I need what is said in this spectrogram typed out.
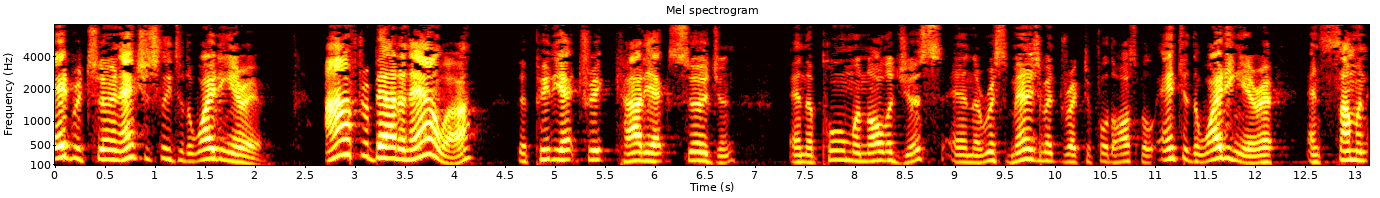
Ed returned anxiously to the waiting area. After about an hour, the pediatric cardiac surgeon and the pulmonologist and the risk management director for the hospital entered the waiting area and summoned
